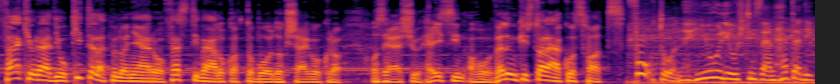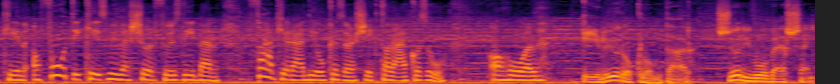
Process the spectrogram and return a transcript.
A Fákja Rádió kitelepül a nyára a boldogságokra. Az első helyszín, ahol velünk is találkozhatsz. Fóton, július 17-én a Fóti kézműves sörfőzdében Fákja Rádió közönség találkozó, ahol élő roklomtár, sörivó verseny,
